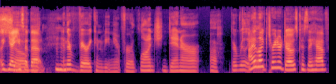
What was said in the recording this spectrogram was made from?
Uh, yeah, you so said that. good. Mhm. and they're very convenient for lunch, dinner. Ugh, they're really. I like Trader Joe's because they have.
